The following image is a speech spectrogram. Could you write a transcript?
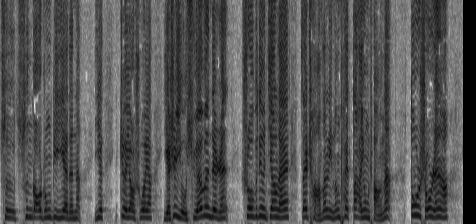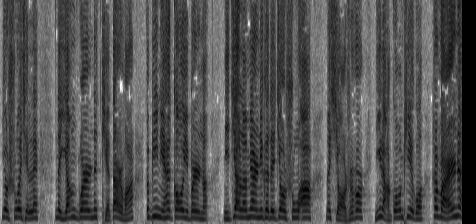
村村高中毕业的呢。也这要说呀，也是有学问的人。说不定将来在厂子里能派大用场呢，都是熟人啊。要说起来，那杨官那铁蛋娃可比你还高一辈呢。你见了面，你可得叫叔啊。那小时候你俩光屁股还玩呢，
